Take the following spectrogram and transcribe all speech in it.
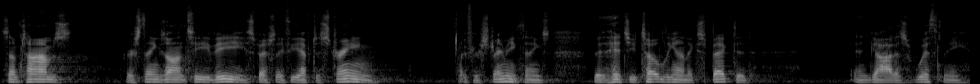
Sometimes there's things on TV, especially if you have to stream, if you're streaming things, that hit you totally unexpected, and God is with me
